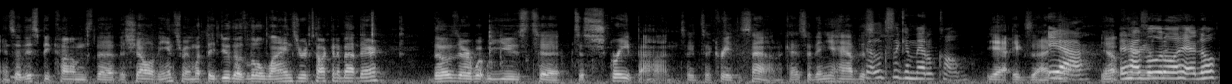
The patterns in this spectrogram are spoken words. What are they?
and so this becomes the the shell of the instrument. What they do, those little lines you were talking about there, those are what we use to to scrape on to, to create the sound. Okay, so then you have this. That looks like a metal comb. Yeah, exactly. Yeah, Yep. it has a little handle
